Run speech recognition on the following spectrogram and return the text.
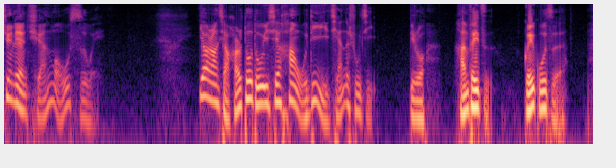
训练权谋思维。要让小孩多读一些汉武帝以前的书籍，比如《韩非子》《鬼谷子》《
